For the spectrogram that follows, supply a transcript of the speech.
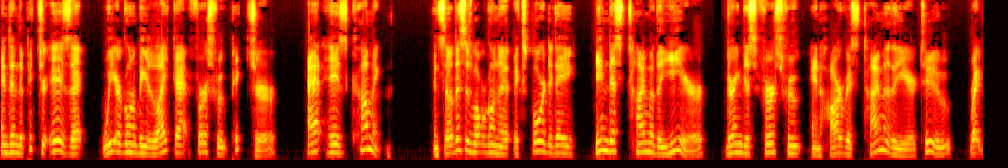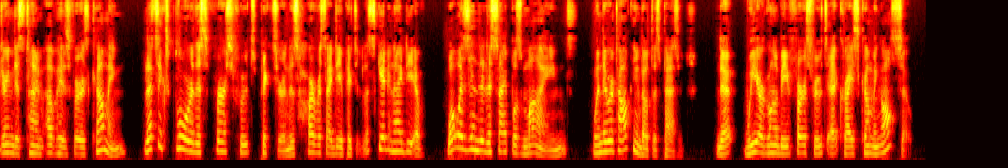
And then the picture is that we are going to be like that first fruit picture at his coming. And so this is what we're going to explore today in this time of the year, during this first fruit and harvest time of the year too, right during this time of his first coming, let's explore this first fruits picture and this harvest idea picture. Let's get an idea of what was in the disciples' minds when they were talking about this passage. That we are going to be first fruits at Christ's coming also.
